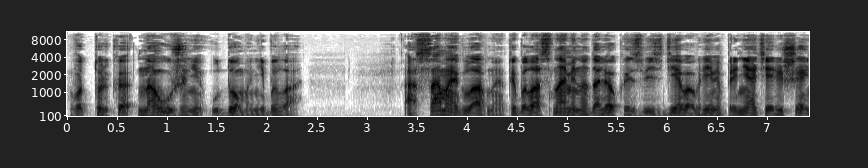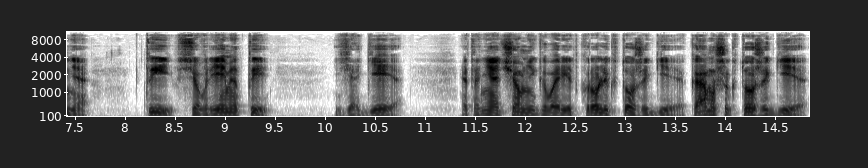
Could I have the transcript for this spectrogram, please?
вот только на ужине у дома не была». А самое главное, ты была с нами на далекой звезде во время принятия решения. Ты, все время ты. Я гея. Это ни о чем не говорит. Кролик тоже гея. Камушек тоже гея.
